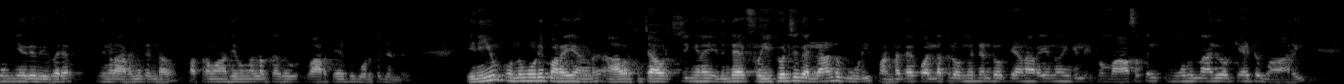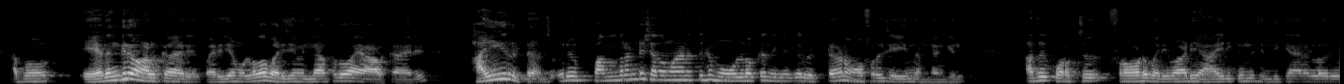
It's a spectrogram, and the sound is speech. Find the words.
മുങ്ങിയ ഒരു വിവരം നിങ്ങൾ അറിഞ്ഞിട്ടുണ്ടാവും. പത്രമാധ്യമങ്ങളിലൊക്കെ അത് വാർത്തയായിട്ട് കൊടുത്തിട്ടുണ്ട്. ഇനിയും ഒന്നും കൂടി പറയുകയാണ് ആവർത്തിച്ച് ആവർത്തിച്ച് ഇങ്ങനെ ഇതിന്റെ ഫ്രീക്വൻസി വല്ലാണ്ട് കൂടി. പണ്ടൊക്കെ കൊല്ലത്തിൽ ഒന്നും രണ്ടും ഒക്കെയാണ് അറിയുന്നതെങ്കിൽ ഇപ്പൊ മാസത്തിൽ മൂന്നും നാലും ഒക്കെ ആയിട്ട് മാറി. അപ്പോൾ ഏതെങ്കിലും ആൾക്കാർ പരിചയമുള്ളതോ പരിചയമില്ലാത്തതോ ആയ ആൾക്കാർ ഹൈ റിട്ടേൺസ് ഒരു പന്ത്രണ്ട് ശതമാനത്തിന് മുകളിലൊക്കെ നിങ്ങൾക്ക് റിട്ടേൺ ഓഫർ ചെയ്യുന്നുണ്ടെങ്കിൽ അത് കുറച്ച് ഫ്രോഡ് പരിപാടി ആയിരിക്കും എന്ന് ചിന്തിക്കാനുള്ള ഒരു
